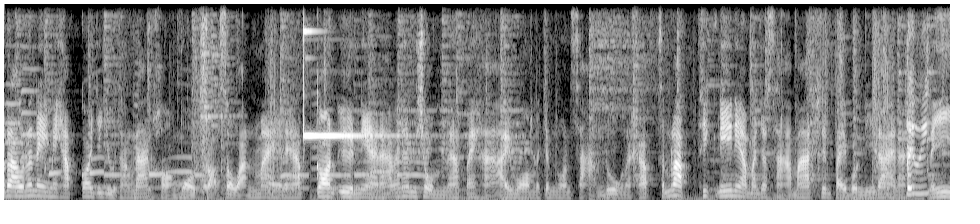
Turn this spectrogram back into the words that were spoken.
เรานั่นเองนะครับก็จะอยู่ทางด้านของโหมดเกาะสวรรค์ใหม่นะครับก่อนอื่นเนี่ยนะครับให้ท่านผู้ชมนะไปหาไอวอลมาจำนวน 3 ลูกนะครับสำหรับทริกนี้เนี่ยมันจะสามารถขึ้นไปบนนี้ได้นะตึ้งนี่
